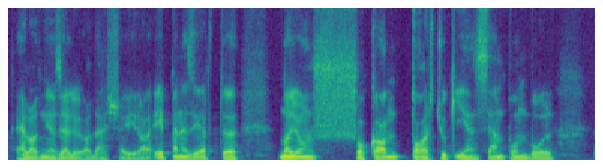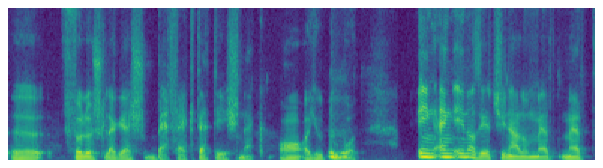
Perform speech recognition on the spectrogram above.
eladni az előadásaira. Éppen ezért nagyon sokan tartjuk ilyen szempontból fölösleges befektetésnek a, a YouTube-ot. Mhm. Én, én azért csinálom, mert, mert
